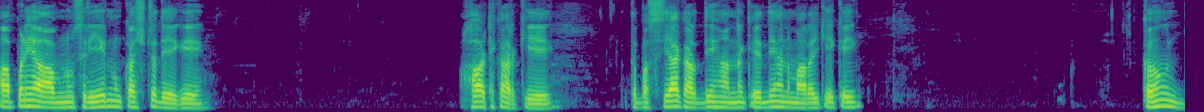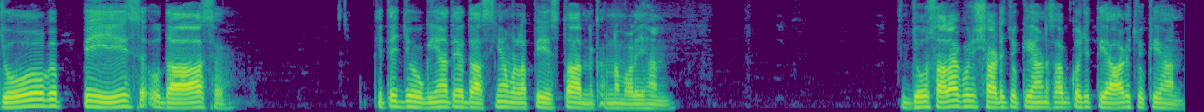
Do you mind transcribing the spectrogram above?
ਆਪਣੇ ਆਪ ਨੂੰ ਸਰੀਰ ਨੂੰ ਕਸ਼ਟ ਦੇ ਕੇ ਹੱਠ ਕਰਕੇ ਤਪੱਸਿਆ ਕਰਦੇ ਹਨ, ਕਹਿੰਦੇ ਹਨ ਮਹਾਰਾਜ ਕਿ ਕਈ ਕਹੂੰ, ਜੋਗ, ਭੇਸ, ਉਦਾਸ। ਕਿਤੇ ਜੋਗੀਆਂ ਤੇ ਉਦਾਸੀਆਂ ਵਾਲਾ ਭੇਸ ਧਾਰਨ ਕਰਨ ਵਾਲੇ ਹਨ। ਜੋ ਸਾਰਾ ਕੁਝ ਛੱਡ ਚੁੱਕੇ ਹਨ, ਸਭ ਕੁਝ ਤਿਆਗ ਚੁੱਕੇ ਹਨ।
